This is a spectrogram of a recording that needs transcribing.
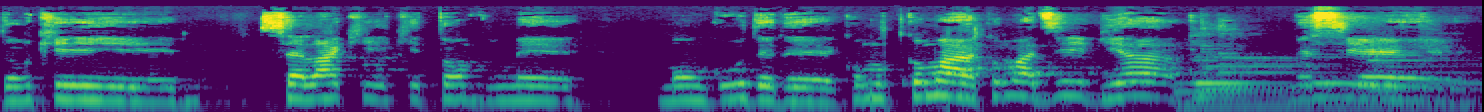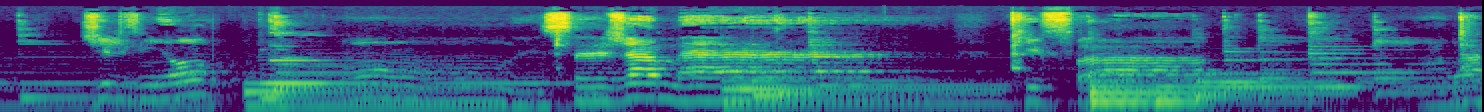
Donc, c'est là qui, tombe mon goût de, de- comme, a, comme a dit bien Monsieur Gilles Vignon, on ne sait jamais qui frappe la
